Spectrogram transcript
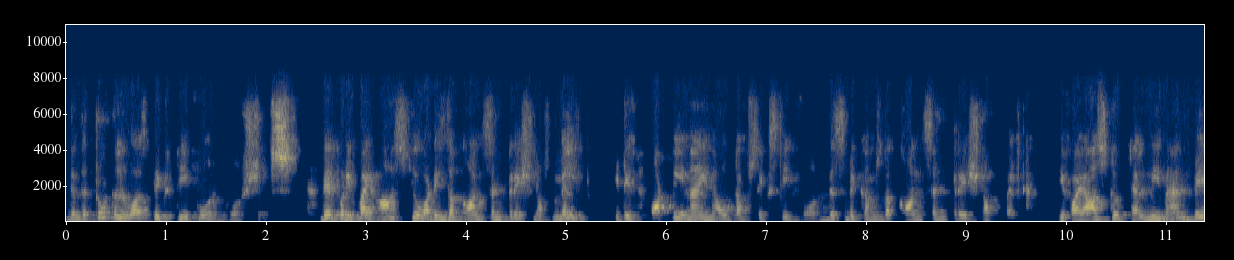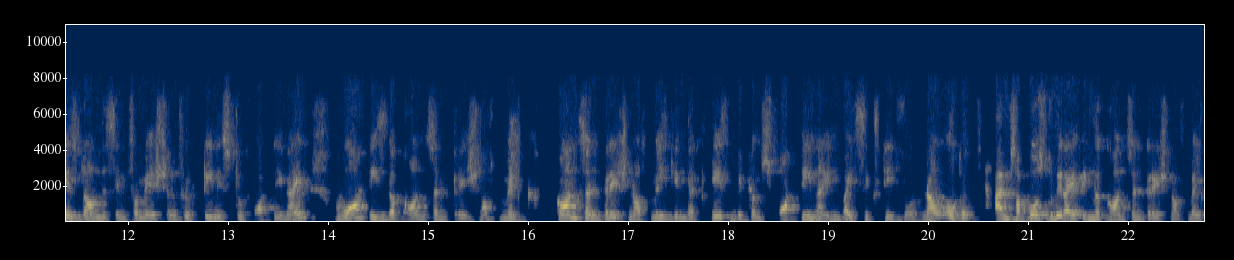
then the total was 64 portions. Therefore if i ask you what is the concentration of milk it is 49 out of 64. This becomes the concentration of milk. If I ask to tell me, man, based on this information, 15 is to 49, what is the concentration of milk? Concentration of milk in that case becomes 49 by 64. Now, okay, I'm supposed to be writing the concentration of milk.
